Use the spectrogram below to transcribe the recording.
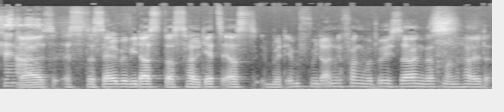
Keine Ahnung. Ja, es ist dasselbe wie das, dass halt jetzt erst mit Impfen wieder angefangen wird, würde ich sagen, dass man halt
